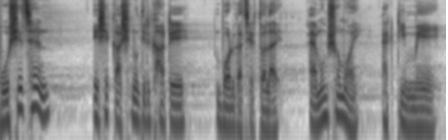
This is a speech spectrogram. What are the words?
বসেছেন এসে কাশী নদীর ঘাটে বটগাছের তলায়। এমন সময় একটি মেয়ে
